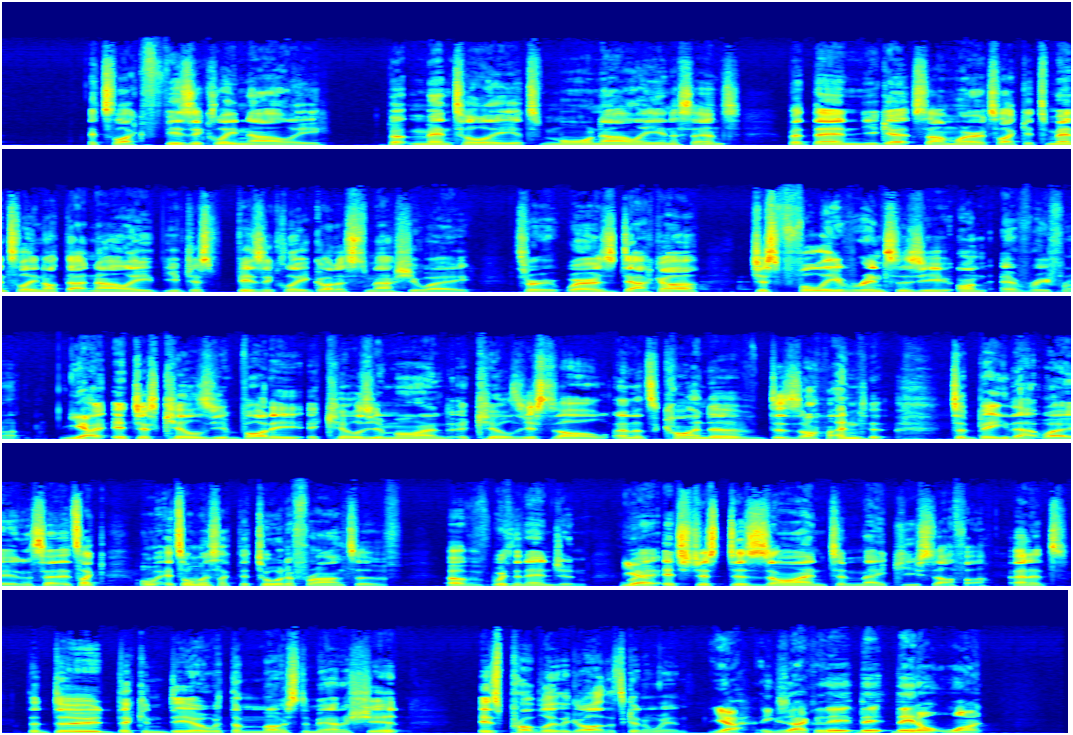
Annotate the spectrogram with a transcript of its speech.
it's like physically gnarly, but mentally it's more gnarly in a sense. But then you get some where it's like it's mentally not that gnarly. You've just physically got to smash your way through. Whereas Dakar just fully rinses you on every front. Yeah. Like, it just kills your body, it kills your mind, it kills your soul, and it's kind of designed to be that way in a sense. It's like it's almost like the Tour de France of of with an engine. Where Yeah. it's just designed to make you suffer, and it's the dude that can deal with the most amount of shit is probably the guy that's going to win. Yeah, exactly. They they they don't want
